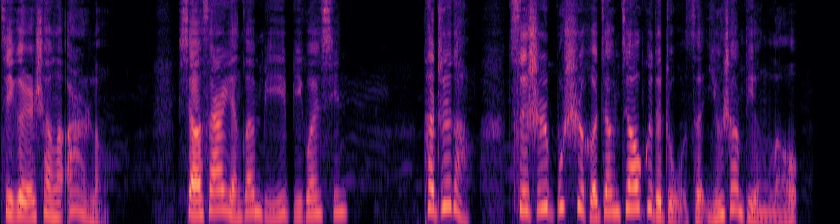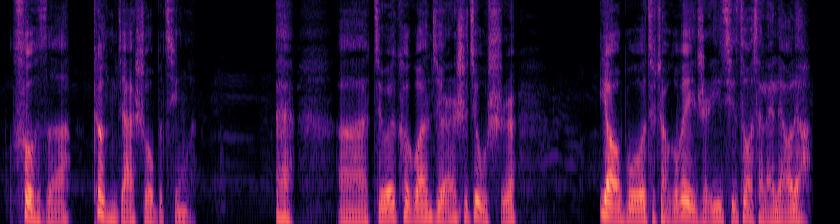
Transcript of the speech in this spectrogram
几个人上了二楼，小三儿眼观鼻，鼻观心，他知道此时不适合将娇贵的主子迎上顶楼，否则更加说不清了。呃，几位客官既然是旧识，要不就找个位置一起坐下来聊聊。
